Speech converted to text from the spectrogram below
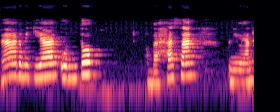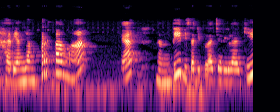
Nah, demikian untuk pembahasan penilaian harian yang pertama ya. Nanti bisa dipelajari lagi.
